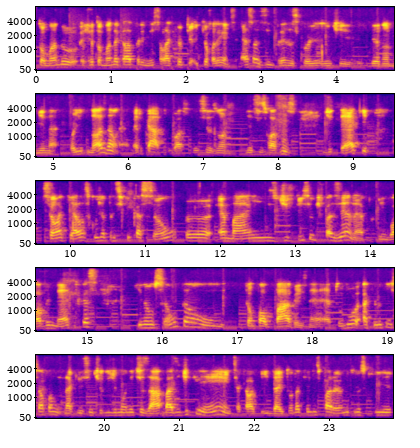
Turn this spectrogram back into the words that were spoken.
tomando, retomando aquela premissa lá que eu, que eu falei antes, essas empresas que hoje a gente denomina, hoje, nós não, né? Mercado gosta desses nomes, desses rótulos de tech, são aquelas cuja precificação uh, é mais difícil de fazer, né? Porque envolve métricas que não são tão, tão palpáveis, né? É tudo aquilo que a gente está falando, naquele sentido de monetizar a base de clientes, aquela, e daí todos aqueles parâmetros que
